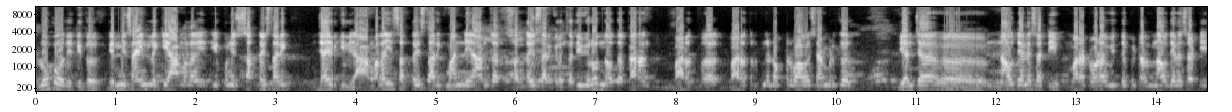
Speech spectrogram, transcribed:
लोक होते तिथं. त्यांनी सांगितलं की आम्हाला एकोणीस सत्तावीस तारीख जाहीर केली. आम्हालाही सत्तावीस तारीख मान्य आमचा सत्तावीस तारखेला कधी विरोध नव्हता. कारण भारत भारतरत्न डॉक्टर बाबासाहेब आंबेडकर यांच्या नाव देण्यासाठी मराठवाडा विद्यापीठाला नाव देण्यासाठी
